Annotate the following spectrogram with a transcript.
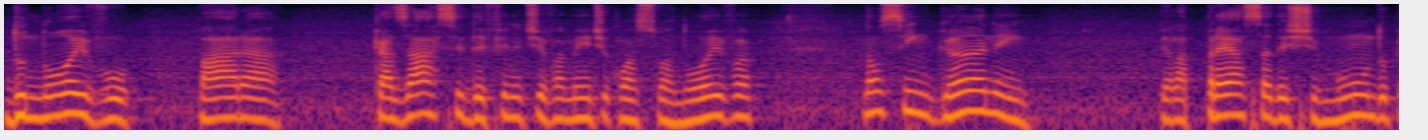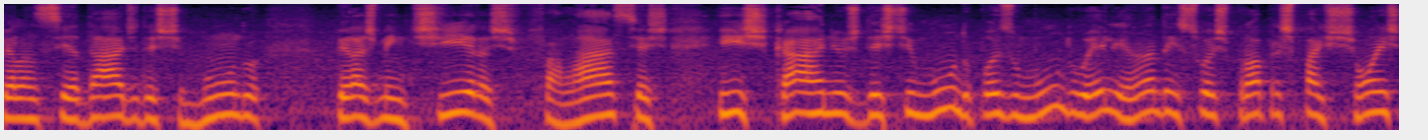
do noivo para casar-se definitivamente com a sua noiva. Não se enganem pela pressa deste mundo, pela ansiedade deste mundo, pelas mentiras, falácias e escárnios deste mundo, pois o mundo ele anda em suas próprias paixões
